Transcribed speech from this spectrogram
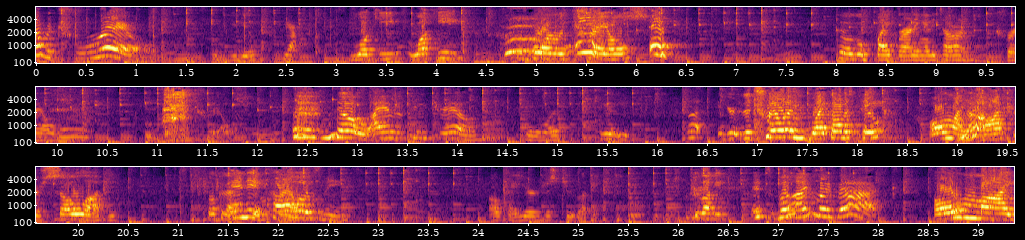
have a trail. What do you do? Yeah. Lucky, lucky. Born with oh! trails. Oh! Go go bike riding anytime. Trails. We're born with Trails. no, I have a pink trail. Wait, what? You, you're, the trail that you bike on is pink? Oh my No. gosh, you're so lucky. Look at that and it pink trail. follows me. Okay, you're just too lucky. Lucky. It's behind my back. Oh my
